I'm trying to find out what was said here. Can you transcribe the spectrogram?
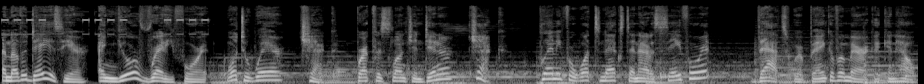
Another day is here and you're ready for it. What to wear? Check. Breakfast, lunch, and dinner? Check. Planning for what's next and how to save for it? That's where Bank of America can help.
